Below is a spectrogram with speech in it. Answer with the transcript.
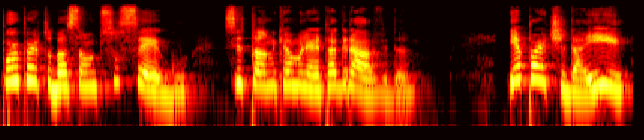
por perturbação de sossego, citando que a mulher está grávida. E a partir daí,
